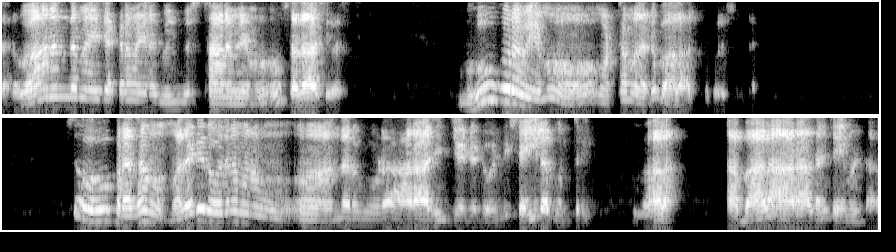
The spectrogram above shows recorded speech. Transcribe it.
సర్వానందమయ చక్రమైన బిందు స్థానమేమో సదాశివస్థితి భూపురమేమో మొట్టమొదట బాలాత్మపురి సో ప్రథమం మొదటి రోజున మనం అందరూ కూడా ఆరాధించేటటువంటి శైలపుత్రి బాల. ఆ బాల ఆరాధన చేయమంటారు.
